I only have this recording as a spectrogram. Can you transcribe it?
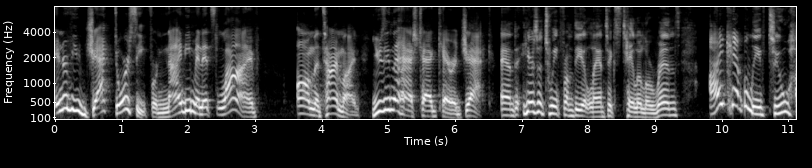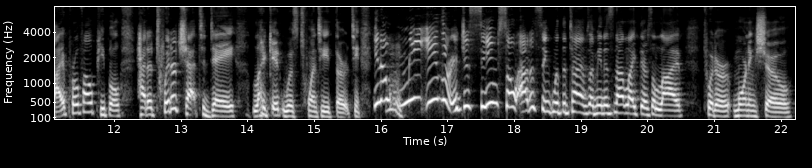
interviewed Jack Dorsey for 90 minutes live on the timeline using the hashtag KaraJack. And here's a tweet from The Atlantic's Taylor Lorenz. I can't believe two high profile people had a Twitter chat today like it was 2013. You know, hmm. me either. It just seems so out of sync with the times. I mean, it's not like there's a live Twitter morning show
